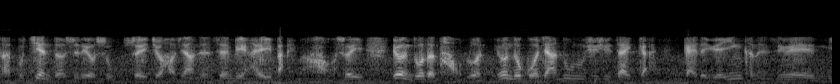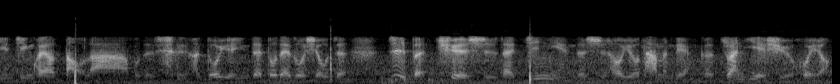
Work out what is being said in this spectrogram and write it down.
它不见得是六十五岁就好像人生变黑白嘛，好，所以有很多的讨论，有很多国家陆陆续续在改，改的原因可能是因为年金快要倒啦，或者是很多原因在都在做修正。日本确实在今年的时候，由他们两个专业学会哦，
